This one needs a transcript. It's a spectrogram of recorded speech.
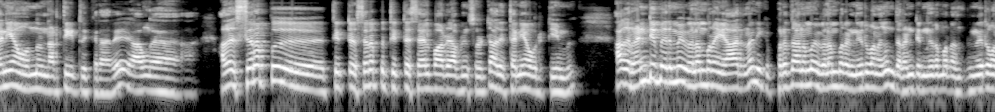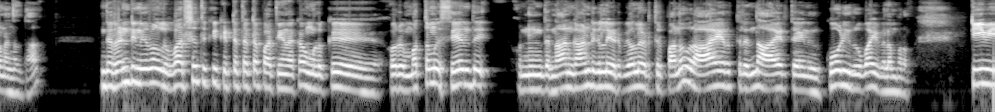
தனியாக ஒன்று நடத்திக்கிட்டு இருக்கிறாரு. அவங்க அதாவது சிறப்பு திட்ட சிறப்பு திட்ட செயல்பாடு அப்படின்னு சொல்லிட்டு அது தனியாக ஒரு டீமு. ஆக ரெண்டு பேருமே விளம்பரம் யாருன்னா இன்றைக்கி பிரதானமாக விளம்பர நிறுவனங்கள் இந்த ரெண்டு நிறுவன நிறுவனங்கள் தான். இந்த ரெண்டு நிறுவனங்கள் வருஷத்துக்கு கிட்டத்தட்ட பார்த்தீங்கன்னாக்கா உங்களுக்கு ஒரு மொத்தமும் சேர்ந்து இந்த நான்கு ஆண்டுகளில் எடு எவ்வளோ எடுத்திருப்பானோ ஒரு ஆயிரத்துலேருந்து ஆயிரத்தி ஐநூறு கோடி ரூபாய் விளம்பரம். டிவி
